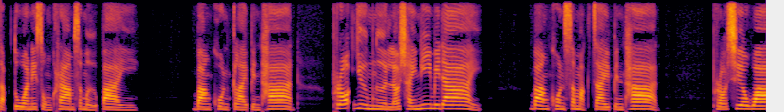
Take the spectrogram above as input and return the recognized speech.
จับตัวในสงครามเสมอไป บางคนกลายเป็นทาส เพราะยืมเงินแล้วใช้หนี้ไม่ได้ บางคนสมัครใจเป็นทาส เพราะเชื่อว่า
